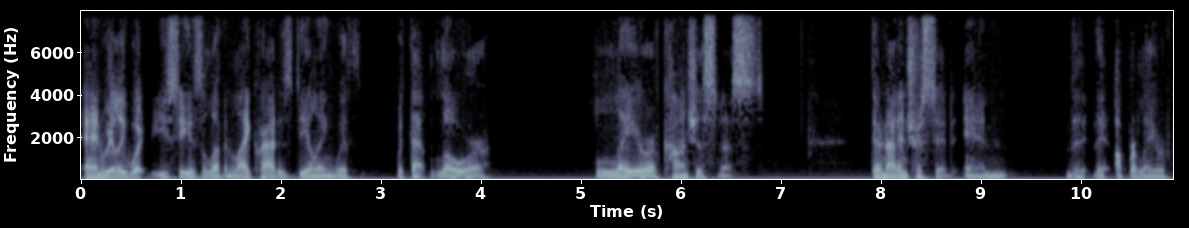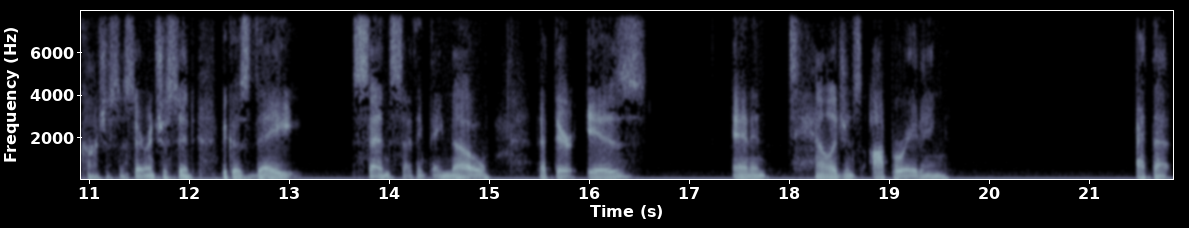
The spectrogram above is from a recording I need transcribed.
and really what you see is the love and light crowd is dealing with with that lower layer of consciousness. They're not interested in the, the upper layer of consciousness. They're interested because they sense, I think they know, that there is an intelligence operating at that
